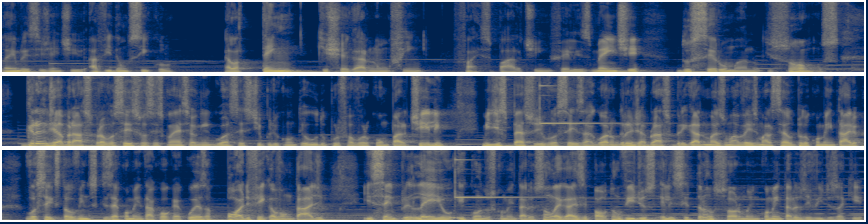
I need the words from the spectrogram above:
Lembre-se, gente, a vida é um ciclo. Ela tem que chegar num fim. Faz parte, infelizmente, do ser humano que somos. Grande abraço para vocês. Se vocês conhecem alguém que gosta desse tipo de conteúdo, por favor, compartilhe. Me despeço de vocês agora. Um grande abraço. Obrigado mais uma vez, Marcelo, pelo comentário. Você que está ouvindo, se quiser comentar qualquer coisa, pode, fica à vontade. E sempre leio. E quando os comentários são legais e pautam vídeos, eles se transformam em comentários de vídeos aqui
